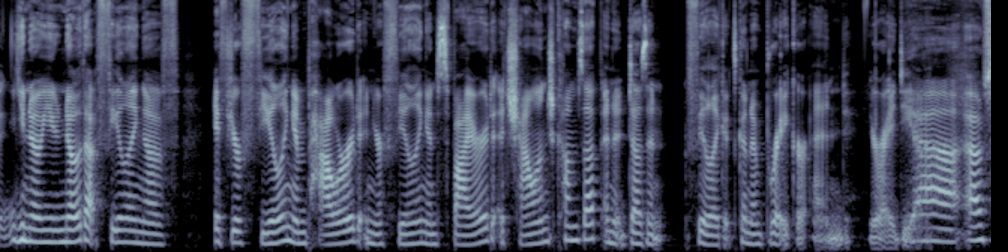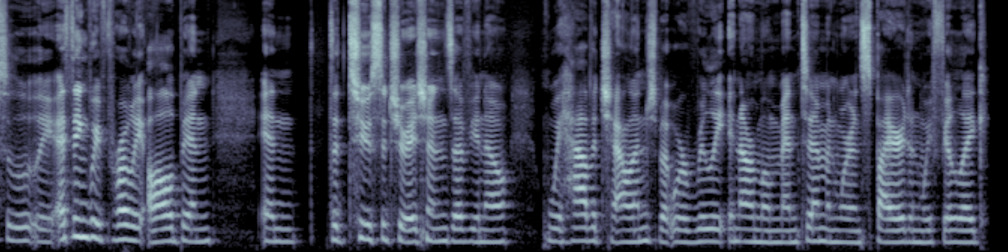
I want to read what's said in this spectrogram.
you know, you know that feeling of if you're feeling empowered and you're feeling inspired, a challenge comes up and it doesn't feel like it's going to break or end your idea. Yeah, absolutely. I think we've probably all been in the two situations of, you know, we have a challenge, but we're really in our momentum and we're inspired and we feel like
